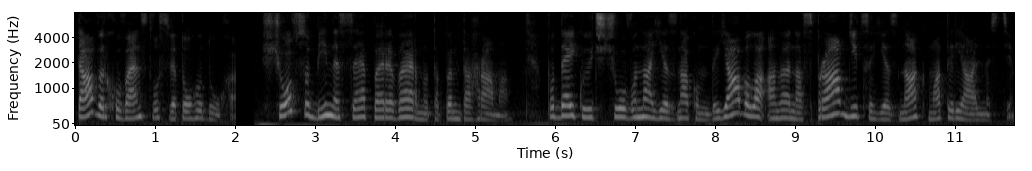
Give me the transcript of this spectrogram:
та верховенство Святого Духа. Що в собі несе перевернута пентаграма? Подейкують, що вона є знаком диявола, але насправді це є знак матеріальності.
